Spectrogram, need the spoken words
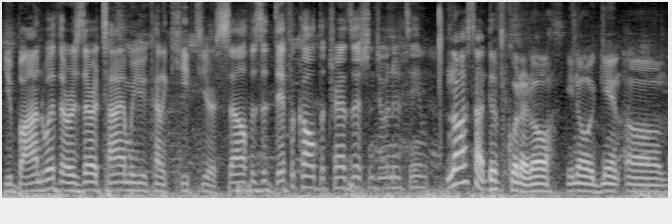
you bond with, or is there a time where you kind of keep to yourself? Is it difficult to transition to a new team? No, it's not difficult at all. You know, again, um,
